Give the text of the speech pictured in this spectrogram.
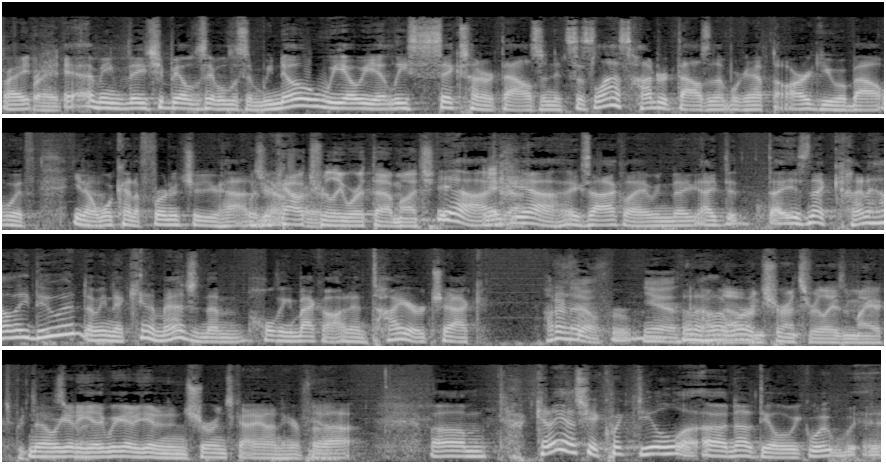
right? Right. I mean, they should be able to say, well, listen, we know we owe you at least six hundred thousand. It's this last hundred thousand that we're going to have to argue about with you know what kind of furniture you had. was your Yeah. couch really worth that much? Yeah, Yeah. yeah, exactly. I mean, I, I did, isn't that kind of how they do it? I mean, I can't imagine them holding back an entire check. I don't know. For- yeah. I don't know how that no, works. insurance really isn't my expertise. No, we got to get we got to get an insurance guy on here for Yeah. that. Um, can I ask you a quick deal? Uh, not a deal of the week. We, we,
